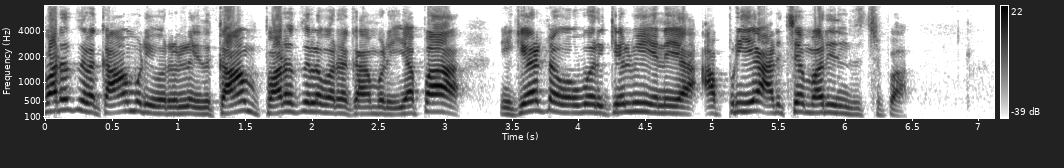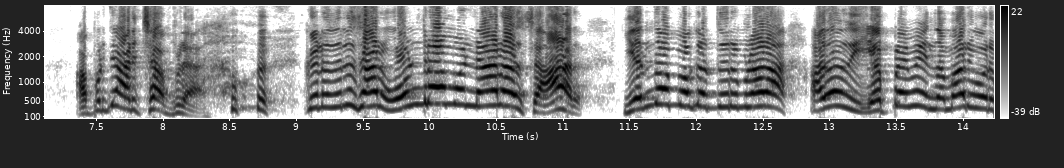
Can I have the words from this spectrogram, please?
படத்தில் காமெடி வரும்ல இது காம் படத்தில் வர காமெடி. எப்பா நீ கேட்ட ஒவ்வொரு கேள்வியும் என்னைய அப்படியே அடித்த மாதிரி இருந்துச்சுப்பா. அப்படி தான் அடிச்சாப்புல. கிட்டத்தட்ட சார் ஒன்றரை மணி நேரம் சார். எந்த பக்கம் திரும்பினாலும் அதாவது எப்பயுமே இந்த மாதிரி ஒரு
